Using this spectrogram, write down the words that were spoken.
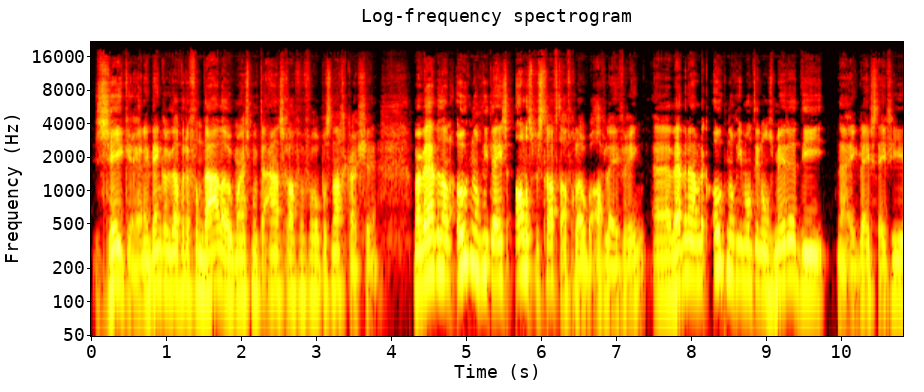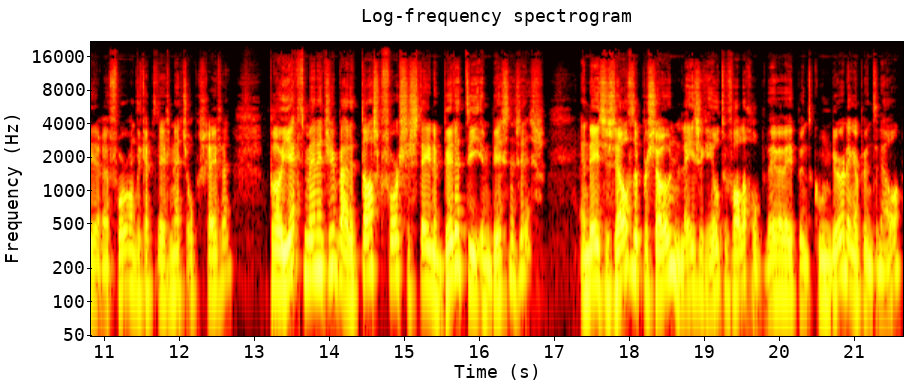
Zeker, en ik denk ook dat we de vandalen ook maar eens moeten aanschaffen voor op ons nachtkastje. Maar we hebben dan ook nog niet eens alles bestraft de afgelopen aflevering. Eh, we hebben namelijk ook nog iemand in ons midden die, nou ik lees het even hier eh, voor, want ik heb het even netjes opgeschreven. Projectmanager bij de Task Force Sustainability in Business is. En dezezelfde persoon, lees ik heel toevallig op www.koendeurlinger.nl,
